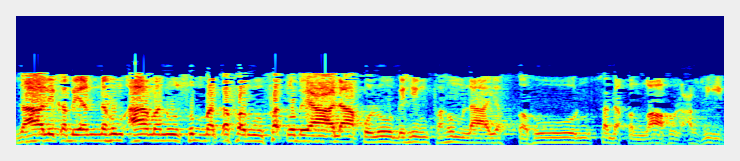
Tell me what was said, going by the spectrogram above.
ذلك بأنهم آمنوا ثم كفروا فطبع على قلوبهم فهم لا يفقهون صدق الله العظيم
